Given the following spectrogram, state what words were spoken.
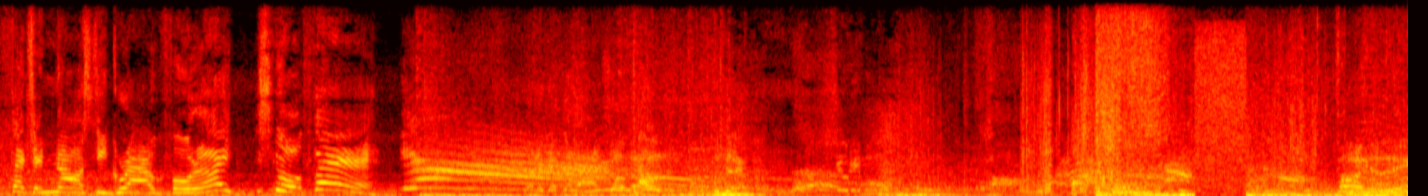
What you got fetch a nasty growl for, eh? It's not fair! yeah Finally!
